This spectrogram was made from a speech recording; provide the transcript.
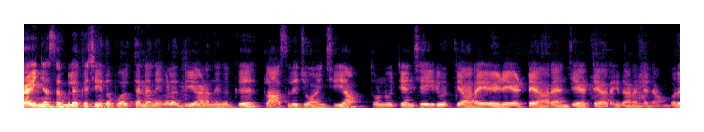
കഴിഞ്ഞ സെമ്മിലൊക്കെ ചെയ്ത പോലെ തന്നെ നിങ്ങൾ എന്ത് ചെയ്യണം? നിങ്ങൾക്ക് ക്ലാസ്സിൽ ജോയിൻ ചെയ്യാം. തൊണ്ണൂറ്റിയഞ്ച് ഇരുപത്തി ആറ് ഏഴ് എട്ട് ആറ് അഞ്ച് എട്ട് ആറ്. ഇതാണ് എന്റെ നമ്പർ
